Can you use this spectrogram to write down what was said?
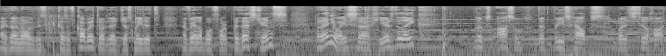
I don't know if it's because of COVID or they just made it available for pedestrians. But anyways, uh, here's the lake. Looks awesome. That breeze helps, but it's still hot.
